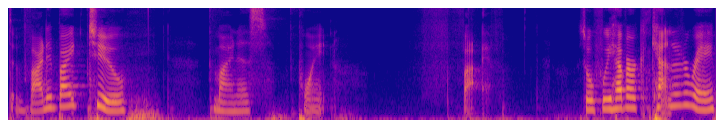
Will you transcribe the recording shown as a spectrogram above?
divided by 2 minus 0.5. So if we have our concatenated array,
